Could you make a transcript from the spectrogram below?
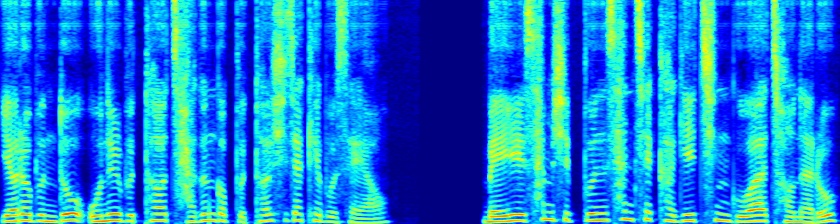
여러분도 오늘부터 작은 것부터 시작해 보세요. 매일 30분 산책하기 친구와 전화로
